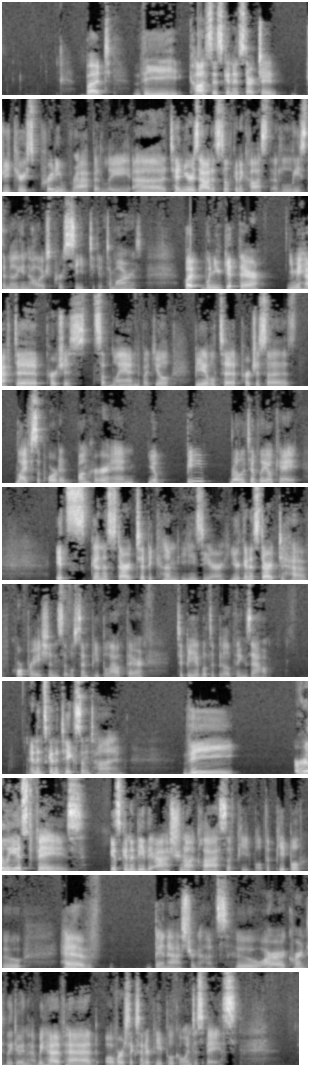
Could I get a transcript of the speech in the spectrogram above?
But the cost is going to start to decrease pretty rapidly. Uh, 10 years out, it's still going to cost at least a million dollars per seat to get to Mars. But when you get there, you may have to purchase some land, but you'll be able to purchase a life supported bunker and you'll be relatively okay. It's gonna start to become easier. You're gonna start to have corporations that will send people out there to be able to build things out. And it's gonna take some time. The earliest phase is going to be the astronaut class of people, the people who have been astronauts, who are, currently doing that. We have had over 600 people go into space.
